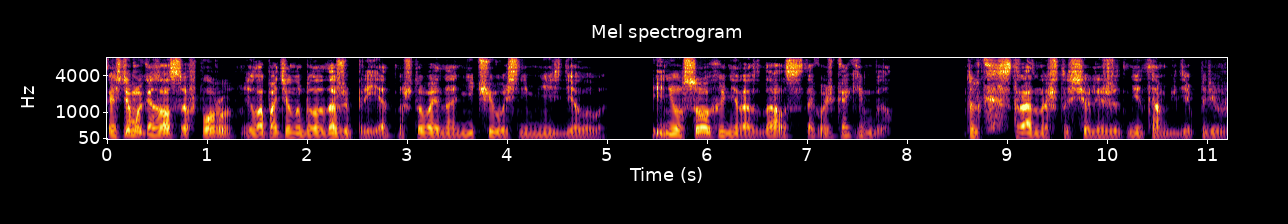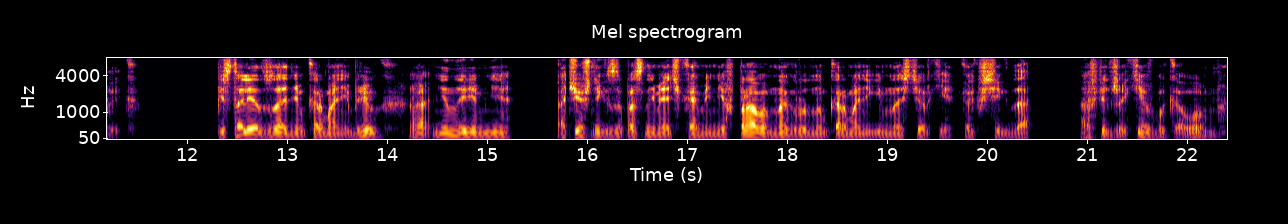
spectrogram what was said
Костюм оказался в пору, и Лопатину было даже приятно, что война ничего с ним не сделала. И не усох, и не раздался, такой же, каким был. Только странно, что все лежит не там, где привык. Пистолет в заднем кармане брюк, а не на ремне, а чешник с запасными очками не в правом нагрудном кармане гимнастерки, как всегда, а в пиджаке в боковом.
